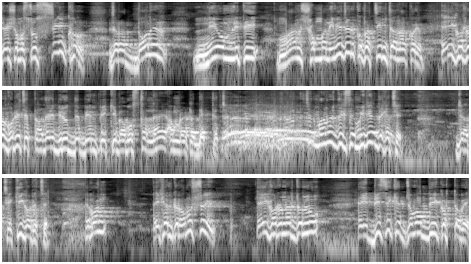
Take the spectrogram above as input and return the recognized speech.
যে সমস্ত শৃঙ্খল যারা দলের নিয়ম, নীতি, মান, সম্মান, ইমেজের কথা চিন্তা না করে এই ঘটনা ঘটেছে, তাদের বিরুদ্ধে বিএনপি কি ব্যবস্থা নেয়, আমরা এটা দেখতে চাই। মানুষ দেখছে, মিডিয়া দেখেছে। যে আজকে কি ঘটেছে? এবং এখানকার অবশ্যই এই ঘটনার জন্য এই ডিসিকে জবাবদিহি করতে হবে।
